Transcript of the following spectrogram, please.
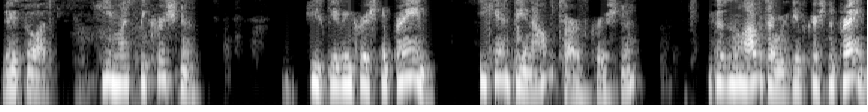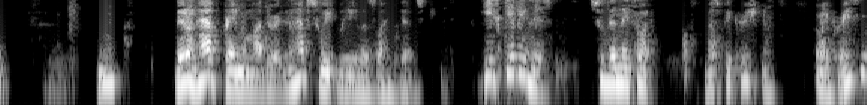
they thought he must be Krishna. He's giving Krishna prema. He can't be an avatar of Krishna because no avatar would give Krishna prema. Hmm? They don't have prema madhurya. They don't have sweet leelas like this. He's giving this. So then they thought, must be Krishna. Am I crazy?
